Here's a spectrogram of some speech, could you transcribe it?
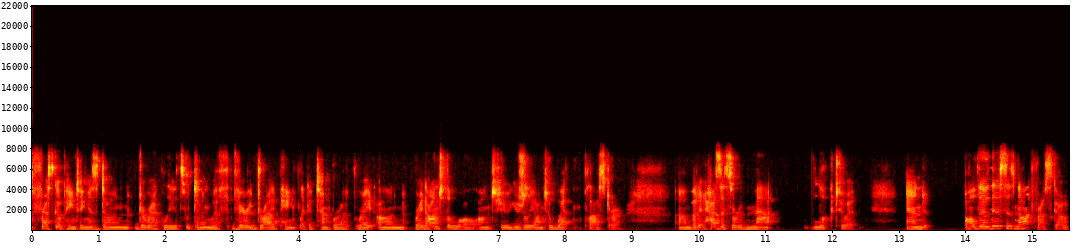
fresco painting is done directly. It's done with very dry paint, like a tempera, right on, right onto the wall, onto usually onto wet plaster. Um, but it has a sort of matte look to it. And although this is not fresco,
